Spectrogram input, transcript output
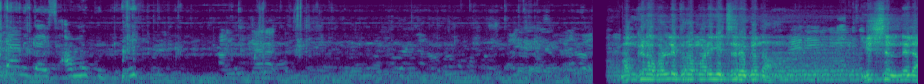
ഇതാണ് ഗൈസ് അമ്മുക്കുട്ടി. മങ്കട പള്ളിപ്പുറം അണിയിച്ചിരിക്കുന്ന ഇഷൽ നില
